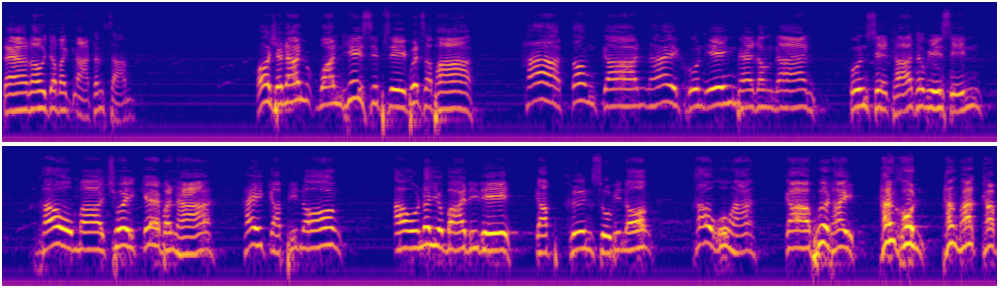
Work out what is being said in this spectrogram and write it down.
แต่เราจะประกาศทั้งสามเพราะฉะนั้นวันที่ 14 พฤษภา ถ้าต้องการให้คุณเองแพทองดาน คุณเศรษฐาทวีสิน เข้ามาช่วยแก้ปัญหาให้กับพี่น้อง เอานโยบายดีๆกลับคืนสู่พี่น้อง เข้าคูหากาเพื่อไทยทั้งคนทั้งพรรคครับ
